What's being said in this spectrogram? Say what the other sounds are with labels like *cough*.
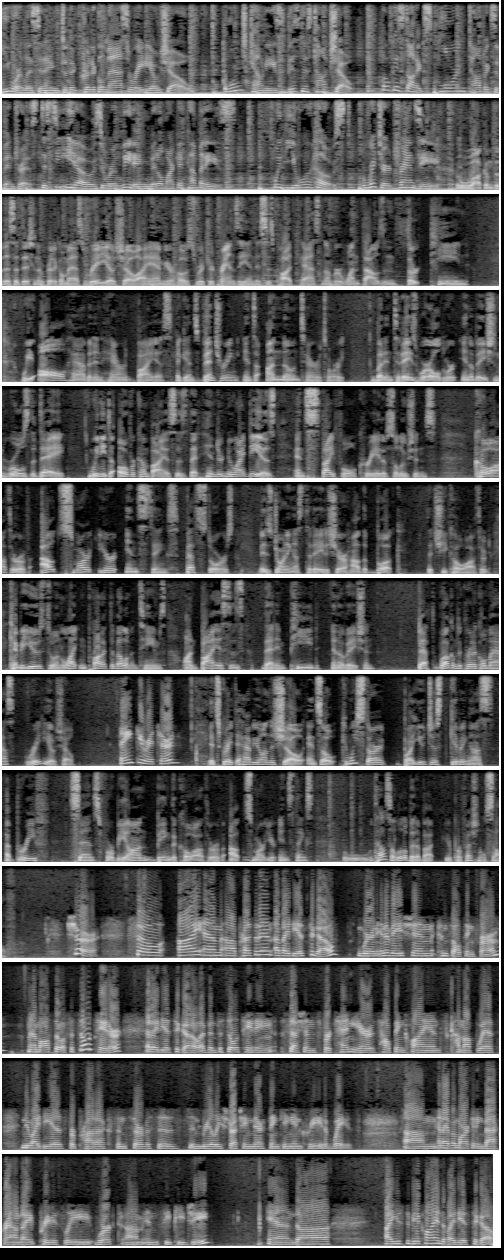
You are listening to the Critical Mass Radio Show, Orange County's business talk show, focused on exploring topics of interest to CEOs who are leading middle market companies. With your host, Richard Franzi. Welcome to this edition of Critical Mass Radio Show. I am your host, Richard Franzi, and this is podcast number 1013. We all have an inherent bias against venturing into unknown territory. But in today's world where innovation rules the day, we need to overcome biases that hinder new ideas and stifle creative solutions. Co author of Outsmart Your Instincts, Beth Storrs, is joining us today to share how the book that she co authored can be used to enlighten product development teams on biases that impede innovation. Beth, welcome to Critical Mass Radio Show. Thank you, Richard. It's great to have you on the show. And so, can we start by you just giving us a brief sense for beyond being the co author of Outsmart Your Instincts? Tell us a little bit about your professional self. Sure. So, I am uh, president of Ideas to Go. We're an innovation consulting firm and I'm also a facilitator at Ideas to Go. I've been facilitating sessions for 10 years, helping clients come up with new ideas for products and services and really stretching their thinking in creative ways. Um, and I have a marketing background. I previously worked um, in CPG, and uh, I used to be a client of Ideas to Go.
